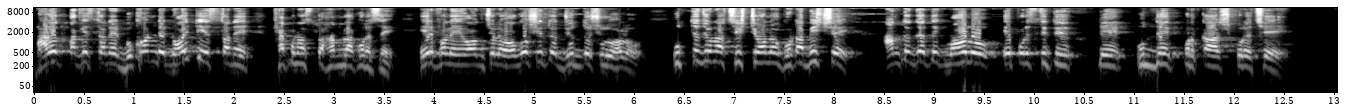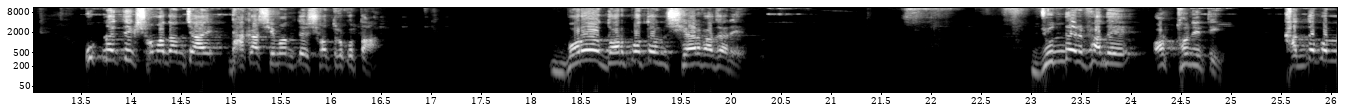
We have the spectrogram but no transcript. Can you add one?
ভারত পাকিস্তানের ভূখণ্ডে নয়টি স্থানে ক্ষেপণাস্ত্র হামলা করেছে। এর ফলে এই অঞ্চলে অঘোষিত যুদ্ধ শুরু হলো। উত্তেজনার সৃষ্টি হলো গোটা বিশ্বে। আন্তর্জাতিক মহলও এ পরিস্থিতিতে উদ্বেগ প্রকাশ করেছে। কূটনৈতিক সমাধান চায় ঢাকা সীমান্তের সতর্কতা। বড় দরপতন শেয়ার বাজারে। যুদ্ধের ফাঁদে অর্থনীতি। খাদ্যপণ্য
